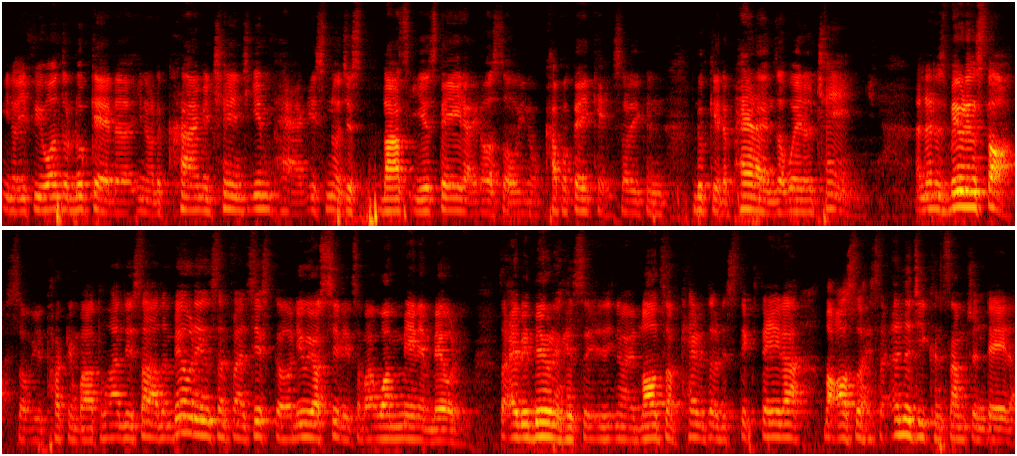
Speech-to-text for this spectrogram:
you know, if you want to look at, uh, you know, the climate change impact, it's not just last year's data, it also, you know, couple decades. So you can look at the patterns of weather change. And then there's building stock. So you're talking about 200,000 buildings, San Francisco, New York City, it's about 1 million buildings. So every building has, you know, lots of characteristic data, but also has energy consumption data.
